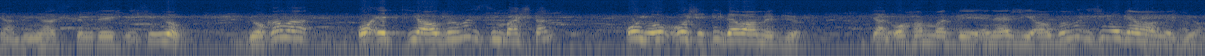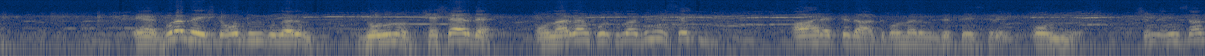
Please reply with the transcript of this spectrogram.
Yani dünya sistemi değiştiği için yok. Yok ama o etkiyi aldığımız için baştan o yol o şekil devam ediyor. Yani o ham maddeyi, enerjiyi aldığımız için o devam ediyor. Eğer burada işte o duyguların yolunu keser de onlardan kurtulabilirsek ahirette de artık onların bize tesiri olmuyor. Şimdi insan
